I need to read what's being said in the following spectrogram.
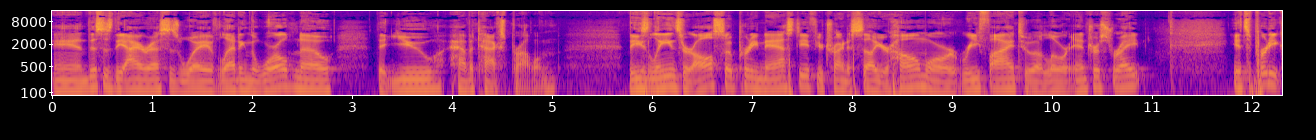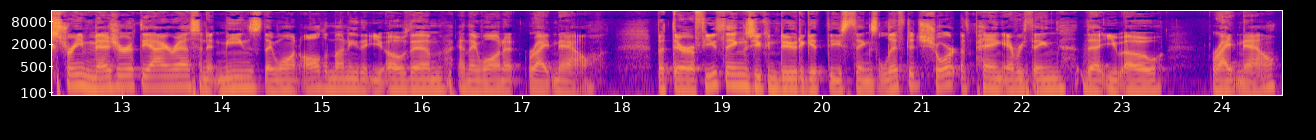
And this is the IRS's way of letting the world know that you have a tax problem. These liens are also pretty nasty if you're trying to sell your home or refi to a lower interest rate. It's a pretty extreme measure at the IRS, and it means they want all the money that you owe them and they want it right now. But there are a few things you can do to get these things lifted short of paying everything that you owe right now.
